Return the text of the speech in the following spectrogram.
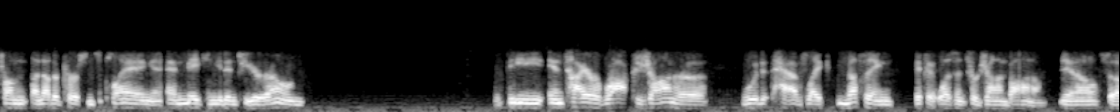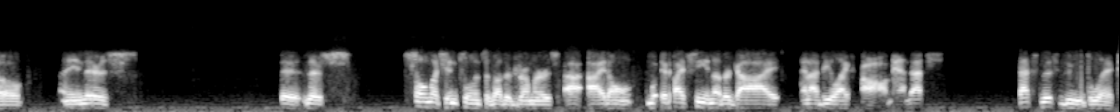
from another person's playing and, and making it into your own. The entire rock genre would have like nothing if it wasn't for John Bonham, you know? So, I mean, there's, there, there's so much influence of other drummers. I, I don't, if I see another guy and I'd be like, oh man, that's, that's this dude's lick.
